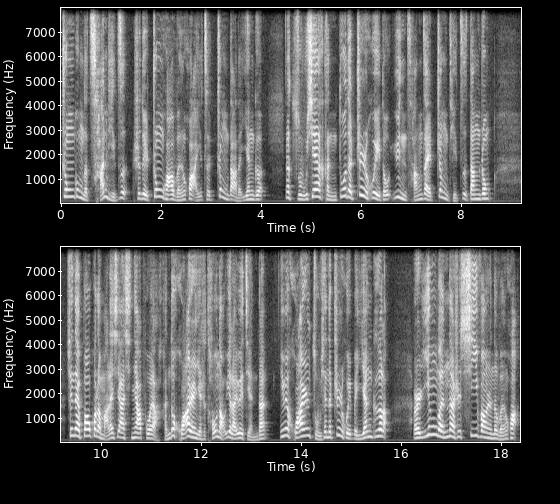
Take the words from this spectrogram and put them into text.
中共的残体字，是对中华文化一次重大的阉割。那祖先很多的智慧都蕴藏在正体字当中，现在包括了马来西亚、新加坡呀，很多华人也是头脑越来越简单，因为华人祖先的智慧被阉割了。而英文呢是西方人的文化，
